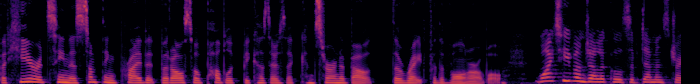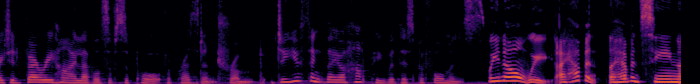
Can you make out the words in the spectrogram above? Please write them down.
but here it's seen as something private but also public because there's a concern about the right for the vulnerable. White evangelicals have demonstrated very high levels of support for President Trump. Do you think they are happy with his performance? We know we I haven't I haven't seen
